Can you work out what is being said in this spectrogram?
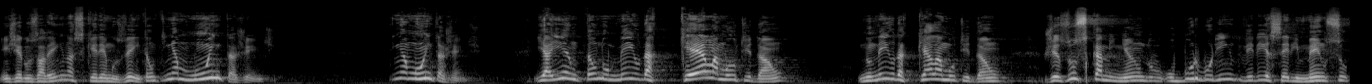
em Jerusalém e nós queremos ver. Então tinha muita gente. Tinha muita gente. E aí então, no meio daquela multidão, no meio daquela multidão, Jesus caminhando, o burburinho deveria ser imenso.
